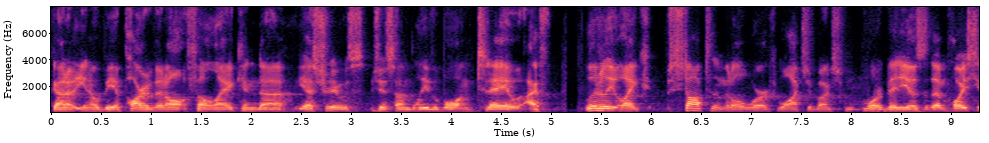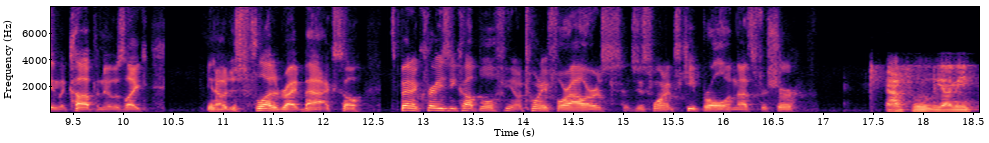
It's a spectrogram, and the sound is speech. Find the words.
gotta you know be a part of it all. It felt like, and uh, yesterday was just unbelievable, and today I literally like stopped in the middle of work, watched a bunch more videos of them hoisting the cup, and it was like you know, just flooded right back. So it's been a crazy couple, you know, 24 hours. I just wanted to keep rolling, that's for sure. Absolutely. I mean,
